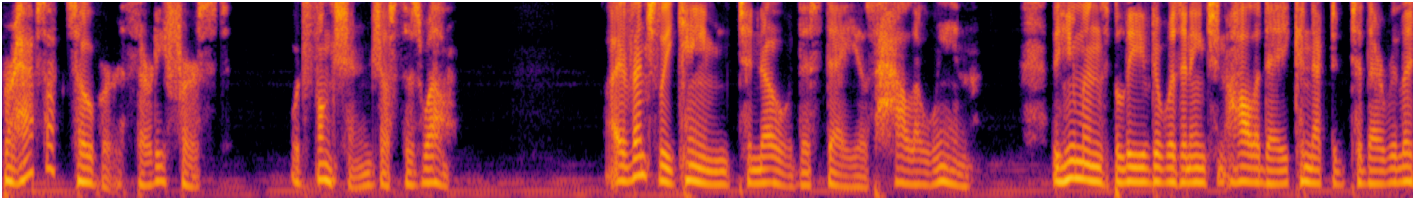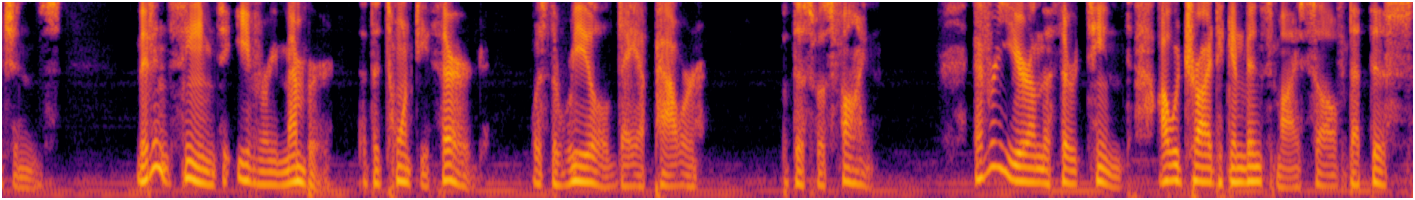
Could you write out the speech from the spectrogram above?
perhaps October 31st would function just as well. I eventually came to know this day as Halloween. The humans believed it was an ancient holiday connected to their religions. They didn't seem to even remember that the 23rd was the real day of power. But this was fine. Every year on the 13th, I would try to convince myself that this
